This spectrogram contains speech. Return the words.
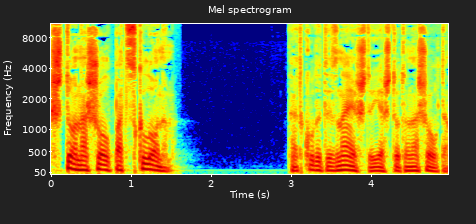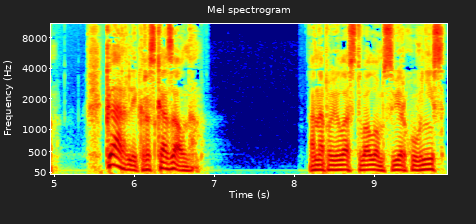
что нашел под склоном». Откуда ты знаешь, что я что-то нашел там? Карлик рассказал нам. Она повела стволом сверху вниз,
